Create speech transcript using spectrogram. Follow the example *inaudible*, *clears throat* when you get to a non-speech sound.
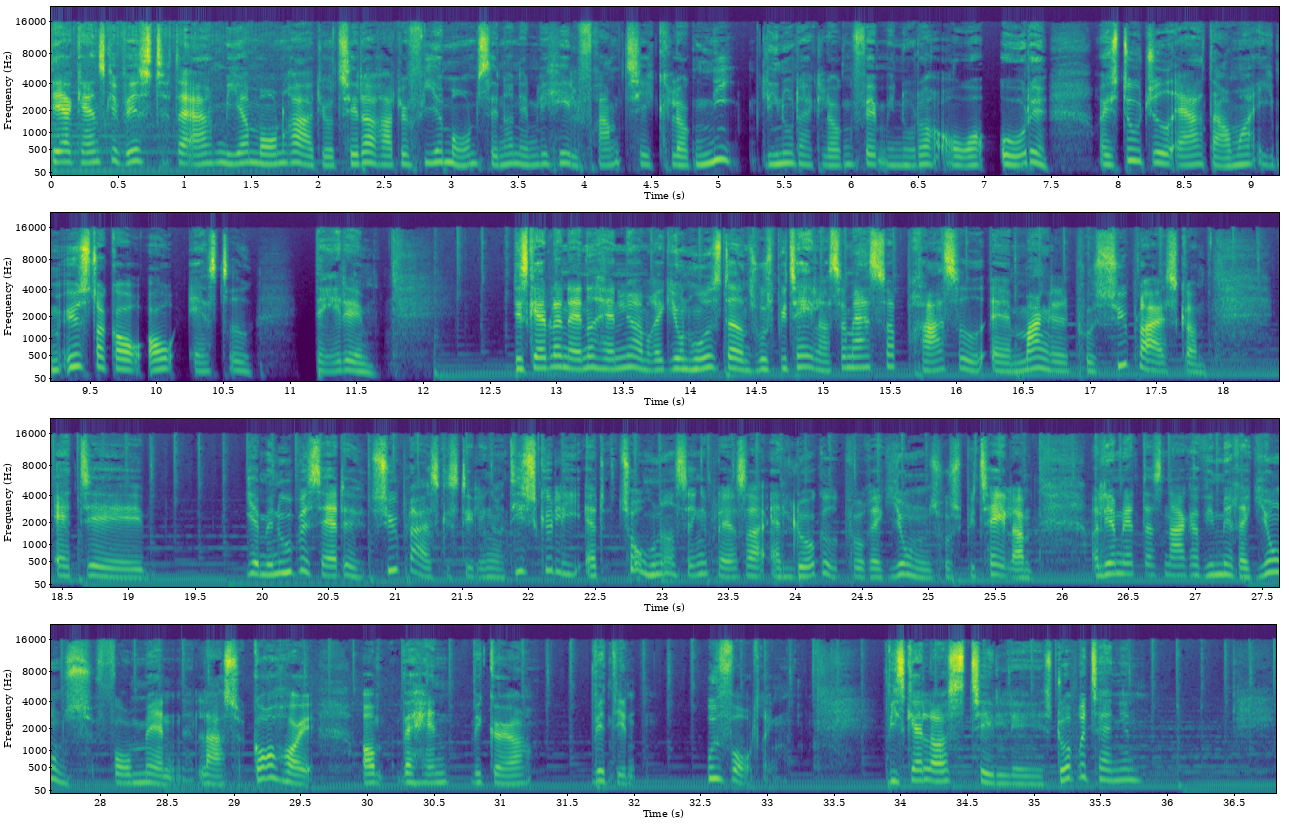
Det er ganske vist, der er mere morgenradio til dig. Radio 4 Morgen sender nemlig helt frem til klokken 9. Lige nu der er klokken 5 minutter over 8. Og i studiet er Dagmar Iben Østergaard og Astrid Date. Det skal blandt andet handle om Region Hovedstadens hospitaler, som er så presset af mangel på sygeplejersker, at øh, Jamen ubesatte sygeplejerskestillinger, de skyld i, at 200 sengepladser er lukket på regionens hospitaler. Og lige om lidt, der snakker vi med regionsformand Lars Gårdhøj om, hvad han vil gøre ved den udfordring. Vi skal også til øh, Storbritannien,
